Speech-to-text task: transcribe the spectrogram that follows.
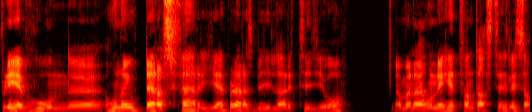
blev hon... Eh, hon har gjort deras färger på deras bilar i tio år. Jag menar hon är helt fantastisk liksom.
